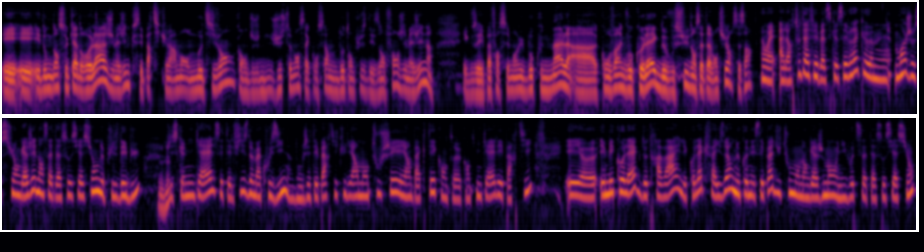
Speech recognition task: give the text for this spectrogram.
Et, et- et donc dans ce cadre-là, j'imagine que c'est particulièrement motivant quand ju- justement ça concerne d'autant plus des enfants, j'imagine, et que vous n'avez pas forcément eu beaucoup de mal à convaincre vos collègues de vous suivre dans cette aventure, c'est ça? Ouais, alors tout à fait, parce que c'est vrai que hum, moi, je suis engagée dans cette association depuis le début, Mhm. puisque Michael, c'était le fils de ma cousine. Donc, j'étais particulièrement touchée et impactée quand, euh, quand Michael est parti. Et, euh, et mes collègues de travail, les collègues Pfizer, ne connaissaient pas du tout mon engagement au niveau de cette association.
